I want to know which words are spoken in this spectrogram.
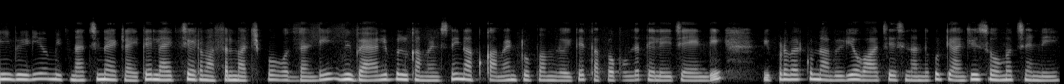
ఈ వీడియో మీకు నచ్చినట్లయితే లైక్ చేయడం అసలు మర్చిపోవద్దండి. మీ వాల్యుబుల్ కమెంట్స్ని నాకు కమెంట్ రూపంలో అయితే తప్పకుండా తెలియచేయండి. ఇప్పటివరకు నా వీడియో వాచ్ చేసినందుకు థ్యాంక్ యూ సో మచ్ అండి.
